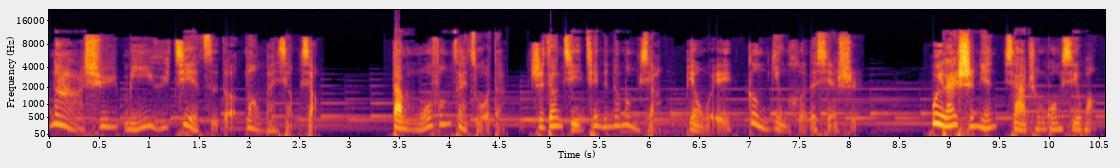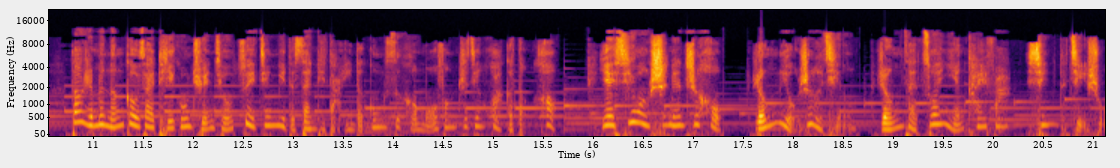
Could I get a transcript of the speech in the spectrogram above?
纳须弥于芥子的浪漫想象，但魔方在做的是将几千年的梦想变为更硬核的现实。未来十年，夏春光希望。当人们能够在提供全球最精密的 3D 打印的公司和魔方之间画个等号，也希望十年之后仍有热情，仍在钻研开发新的技术。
